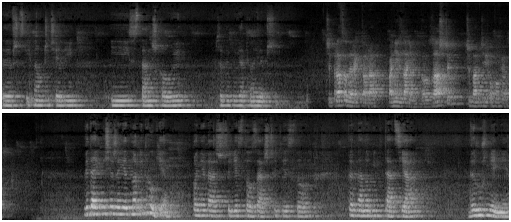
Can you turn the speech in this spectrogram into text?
e, wszystkich nauczycieli i stan szkoły, żeby był jak najlepszy. Czy praca dyrektora Pani zdaniem to zaszczyt, czy bardziej obowiązek? Wydaje mi się, że jedno i drugie, ponieważ jest to zaszczyt, jest to pewna nobilitacja, wyróżnienie,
